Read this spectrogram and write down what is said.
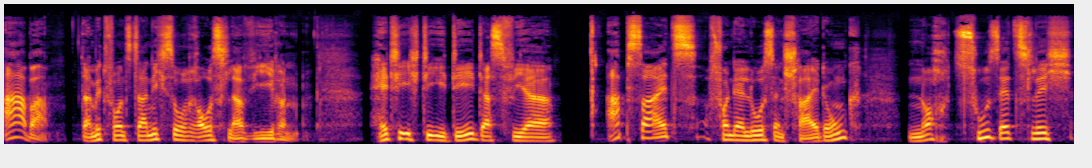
Aber damit wir uns da nicht so rauslavieren, hätte ich die Idee, dass wir abseits von der Losentscheidung noch zusätzlich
